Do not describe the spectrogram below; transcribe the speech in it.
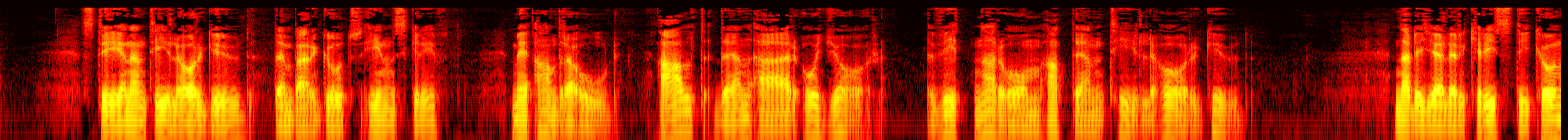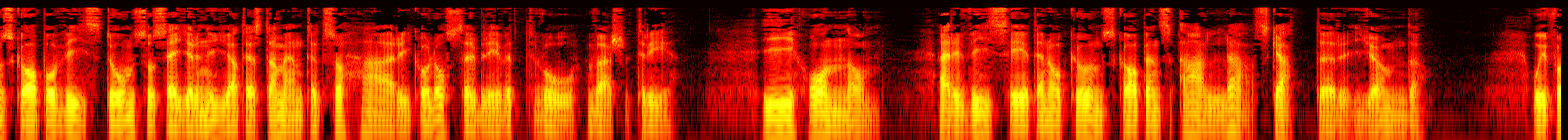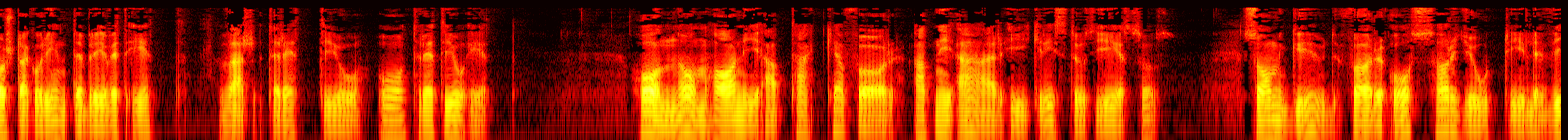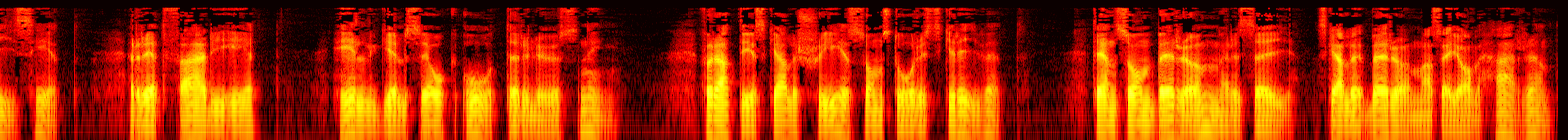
Stenen tillhör Gud, den bär Guds inskrift. Med andra ord, allt den är och gör vittnar om att den tillhör Gud. När det gäller Kristi kunskap och visdom så säger Nya testamentet så här i Kolosserbrevet 2, vers 3. I honom är visheten och kunskapens alla skatter gömda. Och i Första Korinthierbrevet 1, vers 30 och 31 honom har ni att tacka för att ni är i Kristus Jesus, som Gud för oss har gjort till vishet, rättfärdighet, helgelse och återlösning för att det skall ske som står skrivet. Den som berömmer sig skall berömma sig av Herren.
